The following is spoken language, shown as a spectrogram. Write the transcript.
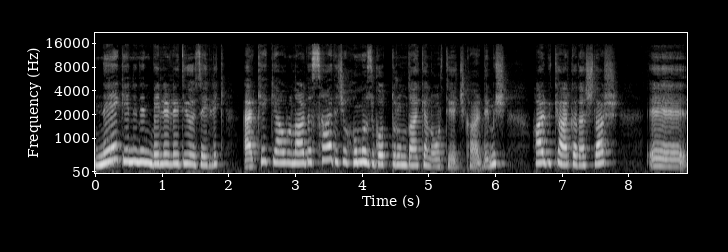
N geninin belirlediği özellik erkek yavrularda sadece homozigot durumdayken ortaya çıkar demiş. Halbuki arkadaşlar e,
